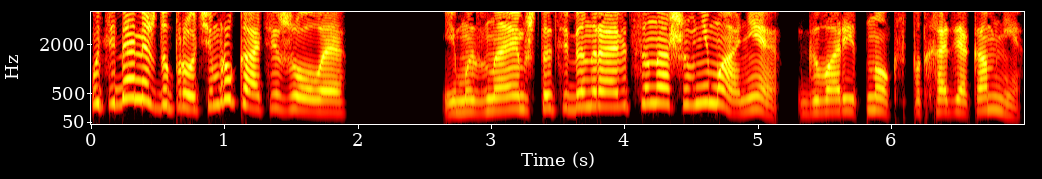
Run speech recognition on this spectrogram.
«У тебя, между прочим, рука тяжелая». «И мы знаем, что тебе нравится наше внимание», — говорит Нокс, подходя ко мне.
